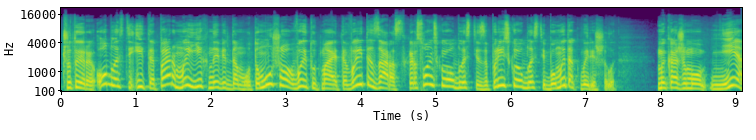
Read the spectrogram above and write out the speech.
чотири області, і тепер ми їх не віддамо. Тому що ви тут маєте вийти зараз з Херсонської області, Запорізької області, бо ми так вирішили. Ми кажемо ні,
